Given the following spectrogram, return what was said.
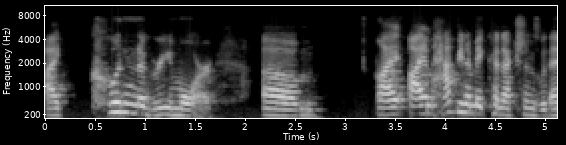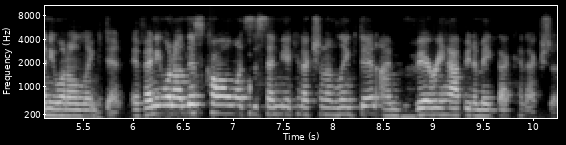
I couldn't agree more. Um, I, I am happy to make connections with anyone on LinkedIn. If anyone on this call wants to send me a connection on LinkedIn, I'm very happy to make that connection.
